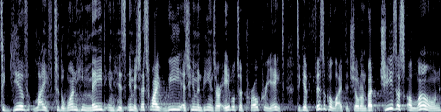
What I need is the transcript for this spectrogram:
to give life to the one he made in his image. That's why we as human beings are able to procreate, to give physical life to children, but Jesus alone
